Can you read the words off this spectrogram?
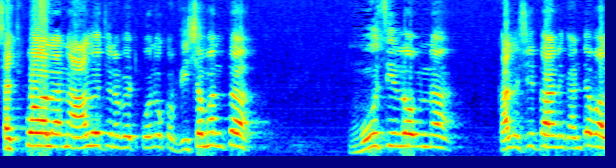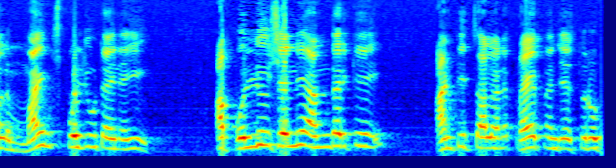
చచ్చిపోవాలన్న ఆలోచన పెట్టుకొని ఒక విషమంతా మూసీలో ఉన్న కలుషితానికంటే వాళ్ళ మైండ్స్ పొల్యూట్ అయినాయి. ఆ పొల్యూషన్ని అందరికీ అంటించాలనే ప్రయత్నం చేస్తున్నారు.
